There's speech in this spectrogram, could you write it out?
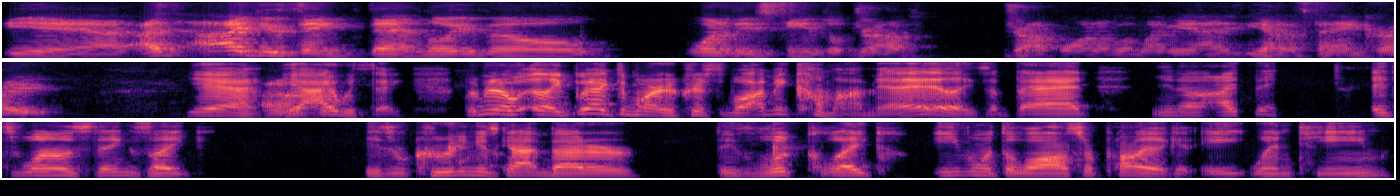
Yeah. I I do think that Louisville, one of these teams will drop drop one of them. I mean, I, you got to think, right? Yeah, I yeah, I would think. But you know, like back to Mario Cristobal. I mean, come on, man. It's a bad. You know, I think it's one of those things. Like his recruiting has gotten better. They look like even with the loss, they're probably like an eight win team.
